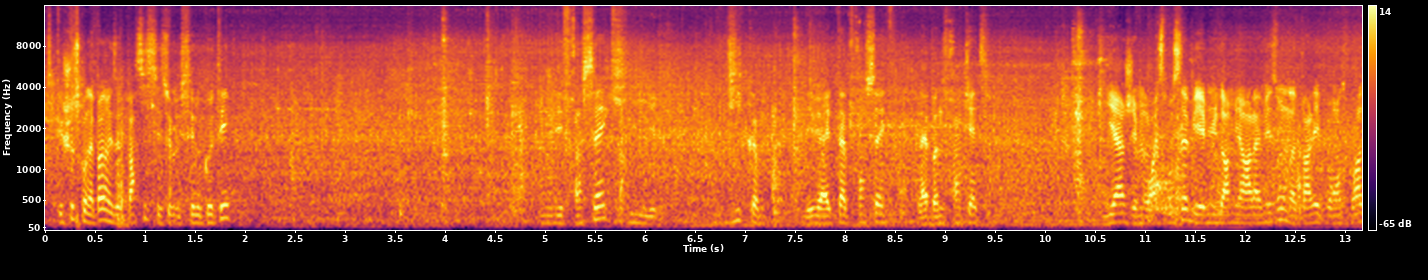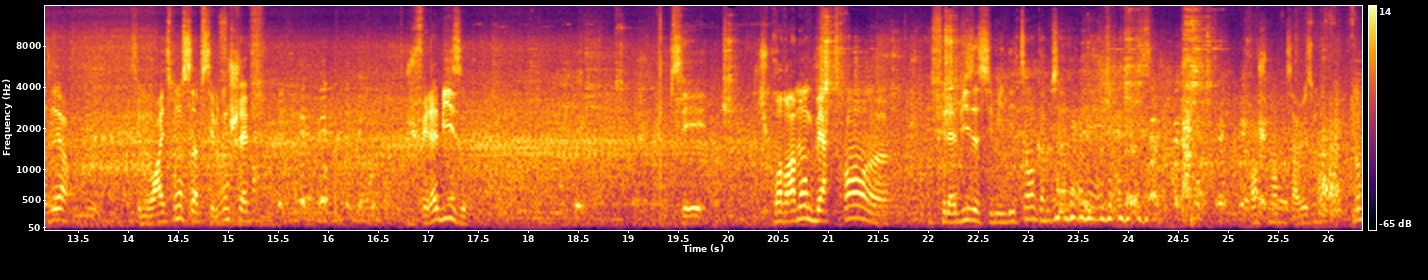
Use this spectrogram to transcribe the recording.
c'est quelque chose qu'on n'a pas dans les autres partis, c'est ce- c'est le côté. On est des Français qui vit comme des véritables Français, la bonne franquette. Hier, j'ai mon responsable, il est venu dormir à la maison, on a parlé pendant trois heures. C'est mon responsable, c'est mon chef. Je lui fais la bise. C'est. Tu crois vraiment que Bertrand, euh, il fait la bise à ses militants comme ça? Franchement, sérieusement. Non.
